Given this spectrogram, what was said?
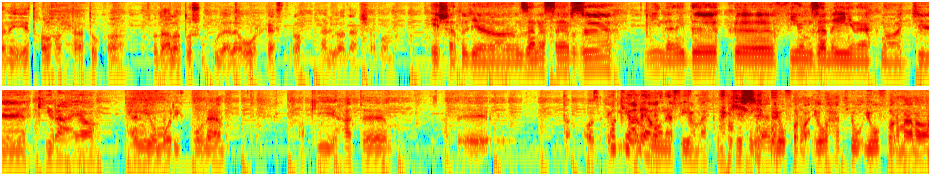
Zenéjét hallhattátok a csodálatos ukulele orkestra előadásában. És hát ugye a zeneszerző minden idők filmzenéjének nagy királya. Ennio Morricone, aki hát, hát az Aki a Leone filmeknek is. Igen, jóformán, jó, hát jó, jóformán a,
